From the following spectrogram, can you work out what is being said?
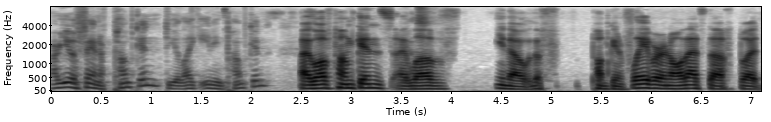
Are you a fan of pumpkin? Do you like eating pumpkin? I love pumpkins. Yes. I love, you know, the f- pumpkin flavor and all that stuff. But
